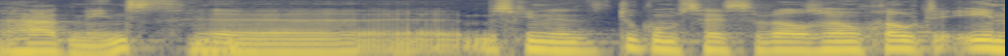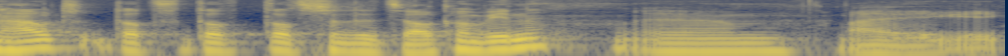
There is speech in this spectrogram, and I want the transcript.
haar het minst. misschien in de toekomst heeft ze wel zo'n grote inhoud dat, dat, dat ze het wel kan winnen. Um, maar ik,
